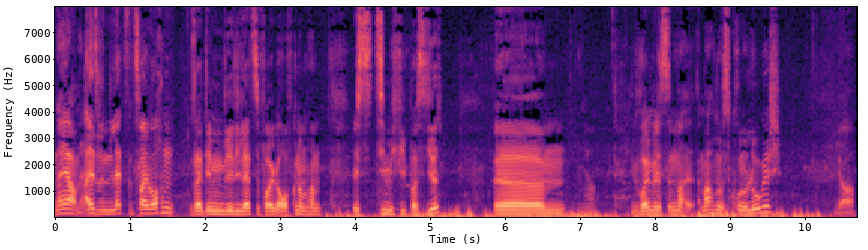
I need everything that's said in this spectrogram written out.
Naja, Nein. also in den letzten zwei Wochen, seitdem wir die letzte Folge aufgenommen haben, ist ziemlich viel passiert. Ähm, Ja. wie wollen wir das denn machen? Machen wir es chronologisch? Ja,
